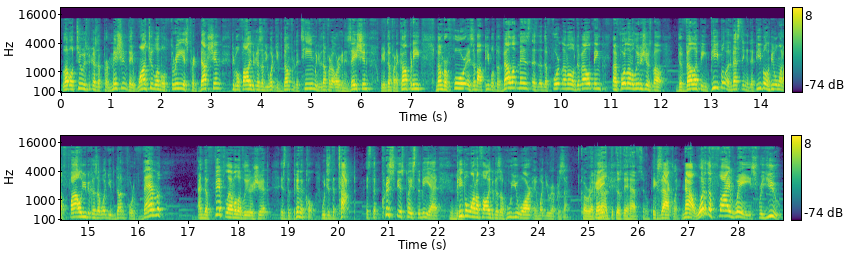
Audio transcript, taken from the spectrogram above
level two is because of permission. They want to. Level three is production. People follow you because of what you've done for the team, what you've done for the organization, what you've done for the company. Number four is about people development. The, the fourth level of developing, uh, fourth level leadership is about developing people, investing into people, and people want to follow you because of what you've done for them. And the fifth level of leadership is the pinnacle, which is the top. It's the crispiest place to be at. Mm-hmm. People want to follow you because of who you are and what you represent. Correct. Okay? Not because they have to. Exactly. Now, what are the five ways for you?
